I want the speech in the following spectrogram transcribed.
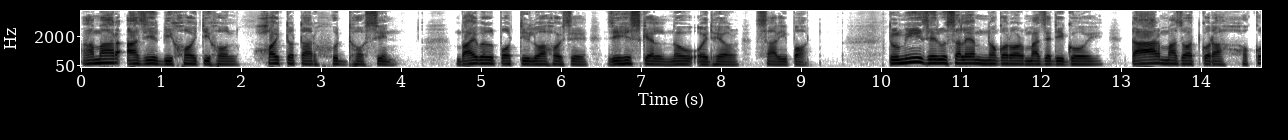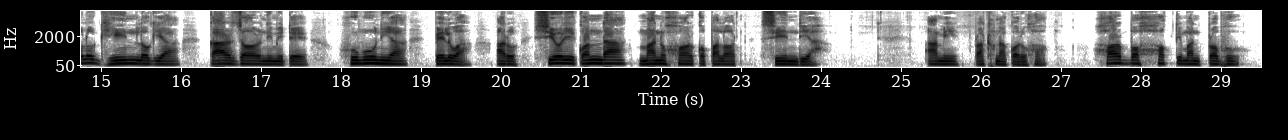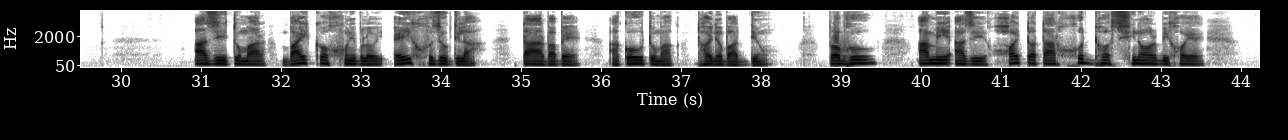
আমাৰ আজিৰ বিষয়টি হ'ল সত্যতাৰ শুদ্ধ চিন। বাইবেল পদটি লোৱা হৈছে জিহিচকেল নৌ অধ্যায়ৰ চাৰি পদ তুমি জেৰুচালেম নগৰৰ মাজেদি গৈ তাৰ মাজত কৰা সকলো ঘীনলগীয়া কাৰ্যৰ নিমিত্তে হুমুনিয়া পেলোৱা আৰু চিঞৰি কন্দা মানুহৰ কপালত চিন দিয়া। আমি প্ৰাৰ্থনা কৰোঁ হওক সৰ্বশক্তিমান প্ৰভু আজি তোমাৰ বাক্য শুনিবলৈ এই সুযোগ দিলা। তাৰ বাবে আকৌ তোমাক ধন্যবাদ দিওঁ। প্ৰভু আমি আজি সত্যতাৰ শুদ্ধ চিনৰ বিষয়ে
